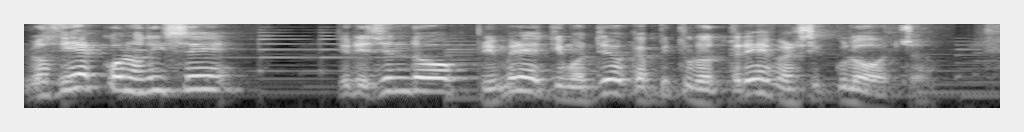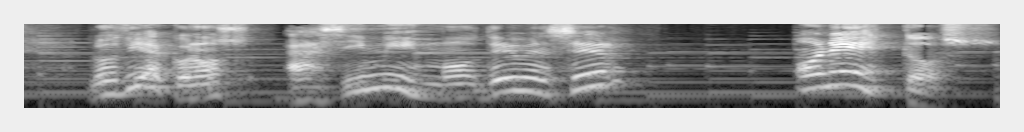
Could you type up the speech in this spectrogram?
Los diáconos dice Estoy leyendo 1 Timoteo capítulo 3, versículo 8. Los diáconos, asimismo, deben ser honestos,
